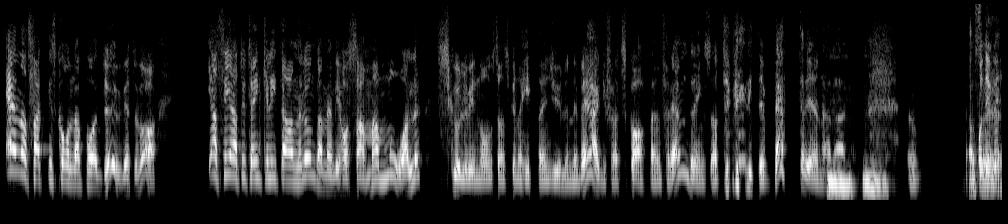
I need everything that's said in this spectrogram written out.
än att faktiskt kolla på, du, vet du vad? Jag ser att du tänker lite annorlunda men vi har samma mål. Skulle vi någonstans kunna hitta en gyllene väg för att skapa en förändring så att det blir lite bättre i den här Mm, världen? mm. Ja, Och det, väl,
